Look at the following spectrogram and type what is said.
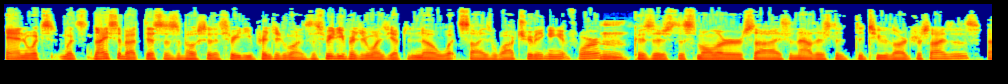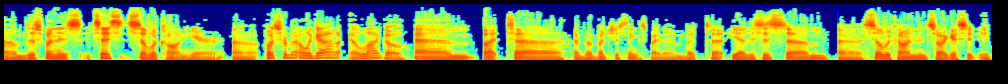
And what's what's nice about this as opposed to the 3D printed ones, the 3D printed ones you have to know what size watch you're making it for Mm. because there's the smaller size and now there's the, the two larger sizes. Um, this one is it says silicon here. Uh, oh, it's from Elgato, Elago. Um, but uh, I have a bunch of things by them. But uh, yeah, this is um, uh, silicon, and so I guess it, it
